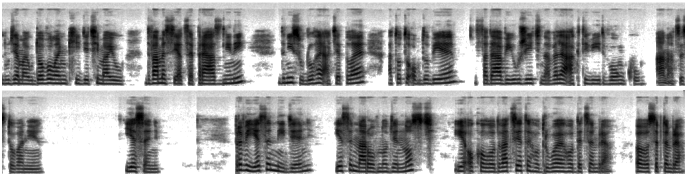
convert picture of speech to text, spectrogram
ľudia majú dovolenky, deti majú dva mesiace prázdniny Dni sú dlhé a teplé a toto obdobie sa dá využiť na veľa aktivít vonku a na cestovanie. Jeseň. Prvý jesenný deň, jesenná rovnodennosť, je okolo 22. decembra, e, septembra.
